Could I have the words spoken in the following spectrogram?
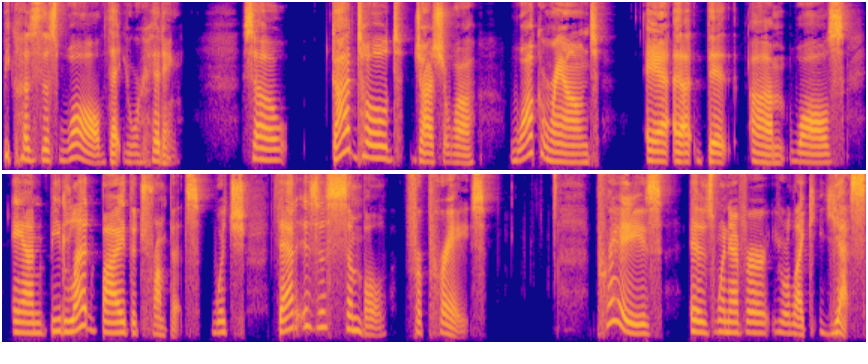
because this wall that you're hitting. So, God told Joshua, walk around uh, the um, walls and be led by the trumpets, which that is a symbol for praise. Praise is whenever you're like, yes,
